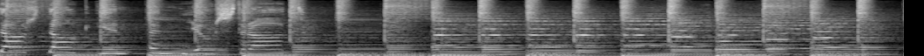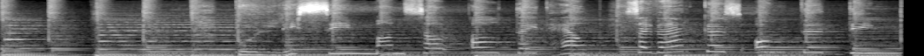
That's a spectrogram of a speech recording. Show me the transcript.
Daar's dalk een in jou straat. Polisieman sal altyd help. Sy werk is om te dien.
